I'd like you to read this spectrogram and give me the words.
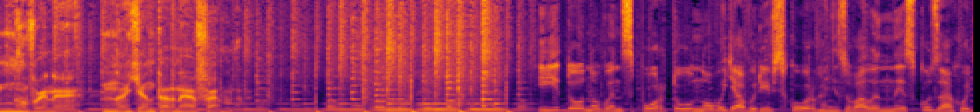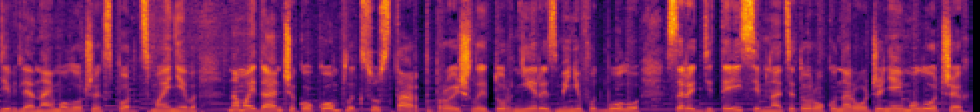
Новини на Янтарне ФМ. До новин спорту у Новояворівську організували низку заходів для наймолодших спортсменів. На майданчику комплексу старт пройшли турніри з мініфутболу серед дітей 17 року народження і молодших.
